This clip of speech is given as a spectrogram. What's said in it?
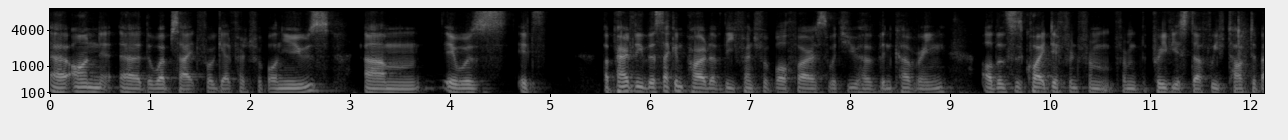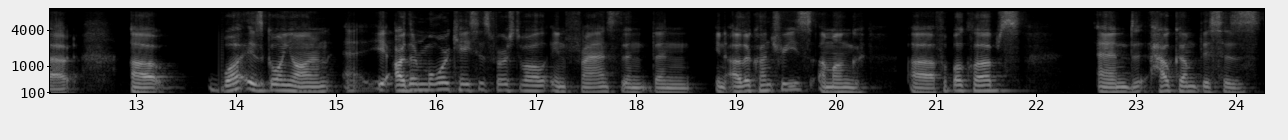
uh, on uh, the website for Get French Football News. Um, it was it's apparently the second part of the French football farce, which you have been covering. Although this is quite different from from the previous stuff we've talked about. Uh, what is going on? Uh, are there more cases, first of all, in France than than in other countries among uh, football clubs? And how come this has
